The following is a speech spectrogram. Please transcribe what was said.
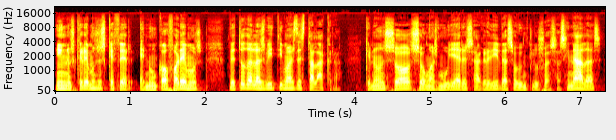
nin nos queremos esquecer, e nunca o faremos, de todas as vítimas desta lacra que non só son as mulleres agredidas ou incluso asasinadas,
